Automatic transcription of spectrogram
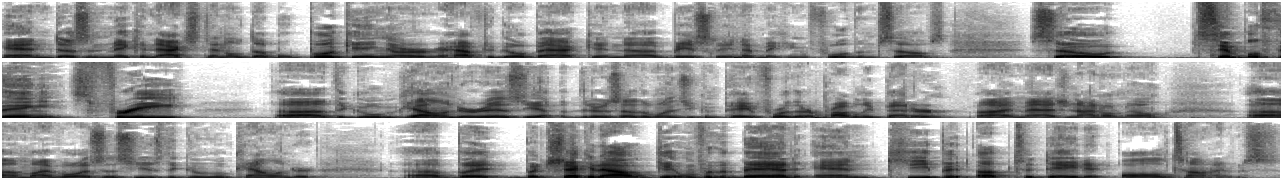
and doesn't make an accidental double booking or have to go back and uh, basically end up making a fool of themselves. So simple thing, it's free uh, the Google Calendar is. Yeah, there's other ones you can pay for that are probably better. I imagine. I don't know. Um, I've always just used the Google Calendar, uh, but but check it out. Get one for the band and keep it up to date at all times.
